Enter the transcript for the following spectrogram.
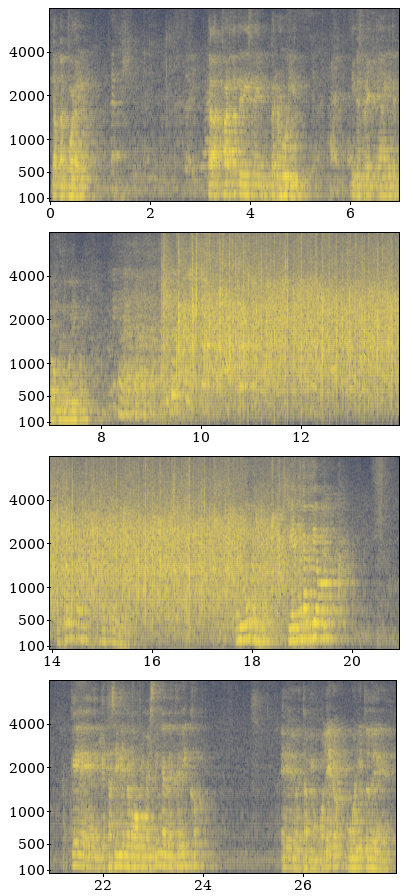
que andan por ahí. Cada espalda te dicen perro judío y de frente, ay, que te como, te voy a comer. Y bueno, y esta canción que, está sirviendo como primer single de este disco es también un bolero muy bonito de,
